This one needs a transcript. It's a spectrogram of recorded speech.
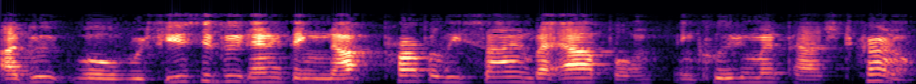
iBoot will refuse to boot anything not properly signed by Apple, including my patched kernel.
